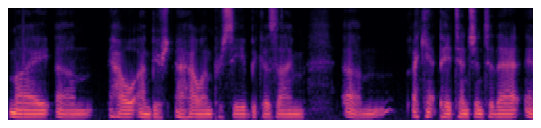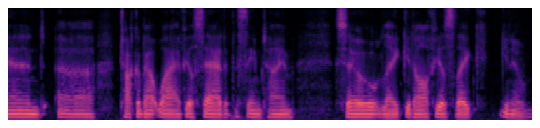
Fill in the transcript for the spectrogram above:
my um, how I'm how I'm perceived because I'm um, I can't pay attention to that and uh, talk about why I feel sad at the same time. So like it all feels like you know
